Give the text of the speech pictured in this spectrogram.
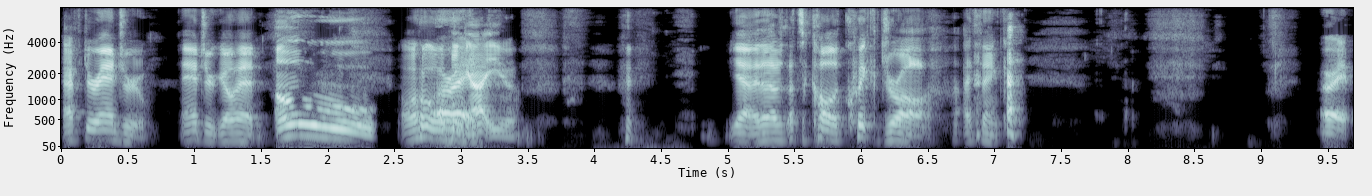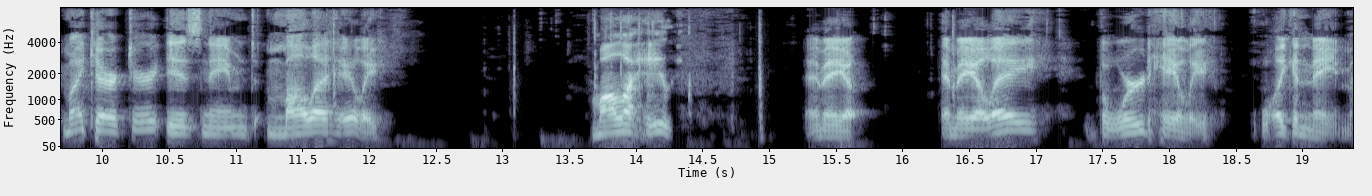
After Andrew. Andrew, go ahead. Oh, Oh, I right. got you. Yeah, that, that's called a quick draw. I think. All right, my character is named Mala Haley. Mala Haley. M A M A L A. The word Haley, like a name.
